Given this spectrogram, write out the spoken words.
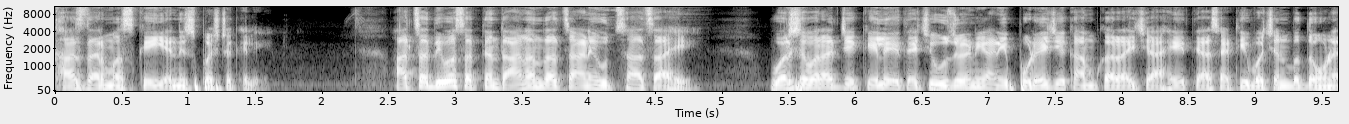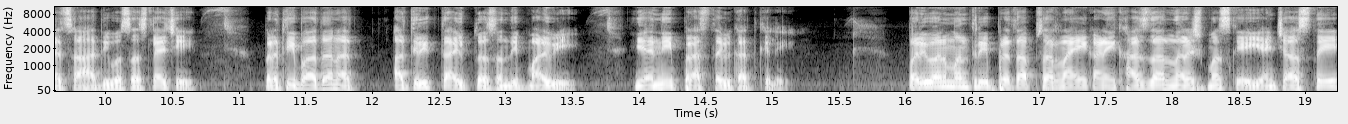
खासदार मस्के यांनी स्पष्ट केले. आजचा दिवस अत्यंत आनंदाचा आणि उत्साहाचा आहे. वर्षभरात जे केले त्याची उजळणी आणि पुढे जे काम करायचे आहे त्यासाठी वचनबद्ध होण्याचा हा दिवस असल्याचे प्रतिपादन अत- अतिरिक्त आयुक्त संदीप माळवी यांनी प्रास्ताविकात केले. परिवहन मंत्री प्रताप सरनाईक आणि खासदार नरेश मस्के यांच्या हस्ते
